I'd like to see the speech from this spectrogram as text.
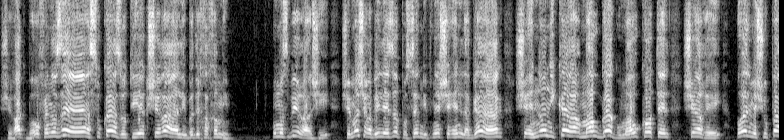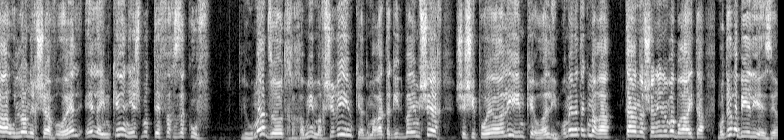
שרק באופן הזה הסוכה הזאת תהיה כשרה על ליבא דחכמים. הוא מסביר רש"י, שמה שרבי אליעזר פוסל מפני שאין לה גג, שאינו ניכר מהו גג ומהו כותל, שהרי אוהל משופע הוא לא נחשב אוהל, אלא אם כן יש בו טפח זקוף. לעומת זאת, חכמים מכשירים, כי הגמרא תגיד בהמשך, ששיפועי אוהלים כאוהלים. אומרת הגמרא, תנא שנינו בברייתא, מודה רבי אליעזר,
